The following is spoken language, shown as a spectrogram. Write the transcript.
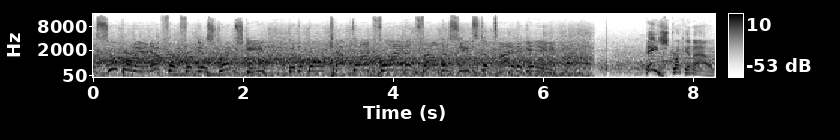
A Superman effort from Yastrzemski, but the ball kept on flying and found the seats to tie the game. He struck him out.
